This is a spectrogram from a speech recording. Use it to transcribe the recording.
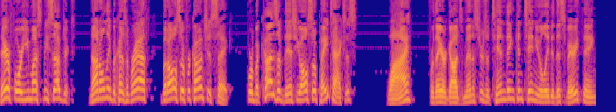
Therefore, you must be subject, not only because of wrath, but also for conscience sake. For because of this, you also pay taxes. Why? For they are God's ministers, attending continually to this very thing.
